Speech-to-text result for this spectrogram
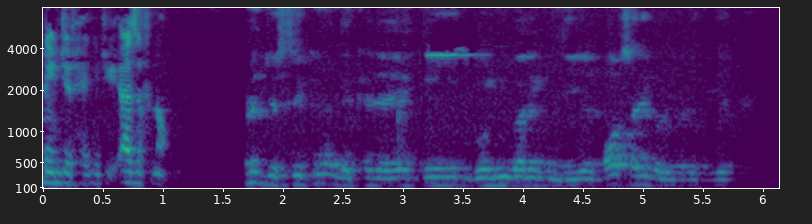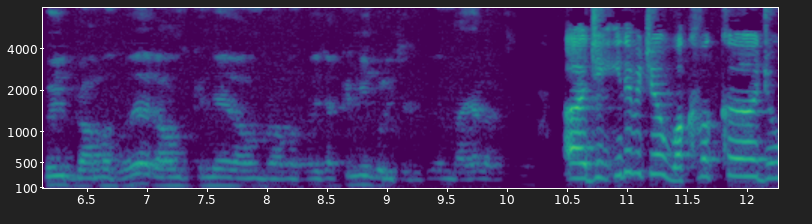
ਡੇਂਜਰ ਹੈਗੇ ਜੀ ਐਜ਼ ਆਫ ਨਾਓ ਜਿਸ ਤਰੀਕੇ ਨਾਲ ਦੇਖਿਆ ਜਾਏ ਕਿ ਗੋਲੀਬਾਰੀ ਹੁੰਦੀ ਹੈ, ਬਹੁਤ ਸਾਰੀ ਗੋਲੀਬਾਰੀ ਹੁੰਦੀ ਹੈ ਕੋਈ ਬਰਾਮਦ ਹੋਇਆ? ਰਾਉਂਡ ਕਿੰਨੇ ਰਾਉਂਡ ਬਰਾਮਦ ਹੋਏ ਜਾਂ ਕਿੰਨੀ ਗੋਲੀ ਚੱਲੀ ਕੋਈ ਅੰਦਾਜ਼ਾ ਲੱਗ ਸਕਦਾ? ਜੀ ਇਹਦੇ ਵਿੱਚ ਵੱਖ-ਵੱਖ ਜੋ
